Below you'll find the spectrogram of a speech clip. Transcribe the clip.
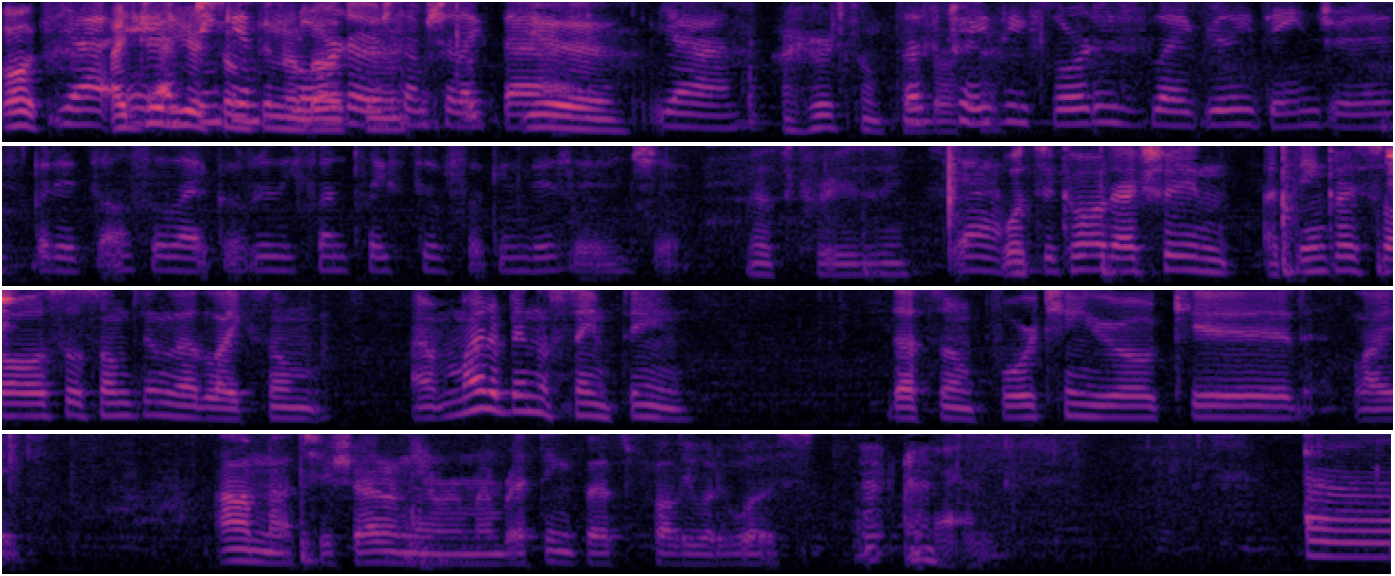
Oh Yeah, I did hear think something in about Florida that. or some shit like that. Yeah. yeah, I heard something. that's about crazy. Florida's like really dangerous, but it's also like a really fun place to fucking visit and shit. That's crazy. Yeah. What's it called? Actually, I think I saw also something that like some, it might have been the same thing. That some fourteen year old kid like, I'm not too sure. I don't even remember. I think that's probably what it was. yeah. Um.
